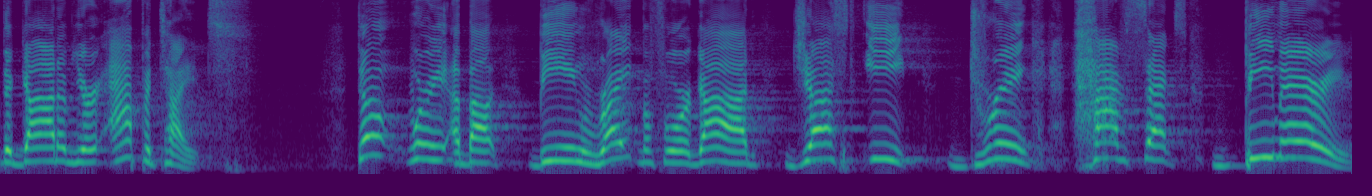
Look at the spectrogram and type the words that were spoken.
the God of your appetites. Don't worry about being right before God, just eat, drink, have sex, be merry.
